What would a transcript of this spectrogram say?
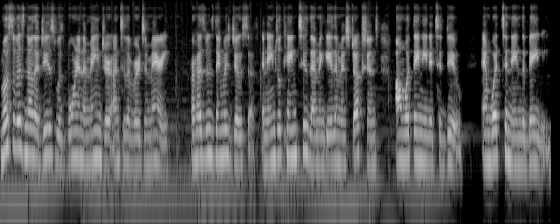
Most of us know that Jesus was born in a manger unto the Virgin Mary. Her husband's name was Joseph. An angel came to them and gave them instructions on what they needed to do and what to name the baby.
